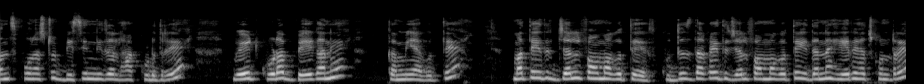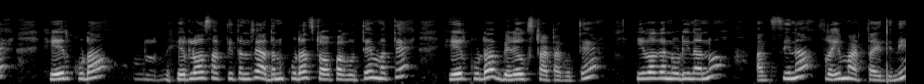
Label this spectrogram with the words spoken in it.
ಒಂದು ಸ್ಪೂನಷ್ಟು ಬಿಸಿ ನೀರಲ್ಲಿ ಹಾಕಿ ಕುಡಿದ್ರೆ ವೆಯ್ಟ್ ಕೂಡ ಬೇಗನೆ ಕಮ್ಮಿ ಆಗುತ್ತೆ. ಮತ್ತು ಇದು ಜೆಲ್ ಫಾರ್ಮ್ ಆಗುತ್ತೆ. ಕುದಿಸಿದಾಗ ಇದು ಜೆಲ್ ಫಾರ್ಮ್ ಆಗುತ್ತೆ. ಇದನ್ನು ಹೇರ್ ಹಚ್ಕೊಂಡ್ರೆ ಹೇರ್ ಕೂಡ ಹೇರ್ ಲಾಸ್ ಆಗ್ತಿತ್ತಂದರೆ ಅದನ್ನು ಕೂಡ ಸ್ಟಾಪ್ ಆಗುತ್ತೆ. ಮತ್ತು ಹೇರ್ ಕೂಡ ಬೆಳೆಯೋಕೆ ಸ್ಟಾರ್ಟ್ ಆಗುತ್ತೆ. ಇವಾಗ ನೋಡಿ ನಾನು ಅಗಸಿನ ಫ್ರೈ ಮಾಡ್ತಾ ಇದ್ದೀನಿ.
